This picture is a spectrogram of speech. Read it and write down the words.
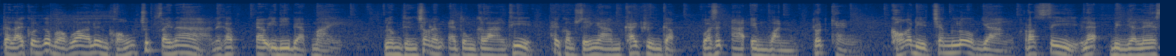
แต่หลายคนก็บอกว่าเรื่องของชุดไฟหน้านะครับ LED แบบใหม่ รวมถึงช่องนำแอร์ตรงกลางที่ให้ความสวยงามคล้ายคลึงกับ w a z r M1 รถแข่ง ของอดีตแชมป์โลกอย่างรอสซี่ และบินยาเลส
